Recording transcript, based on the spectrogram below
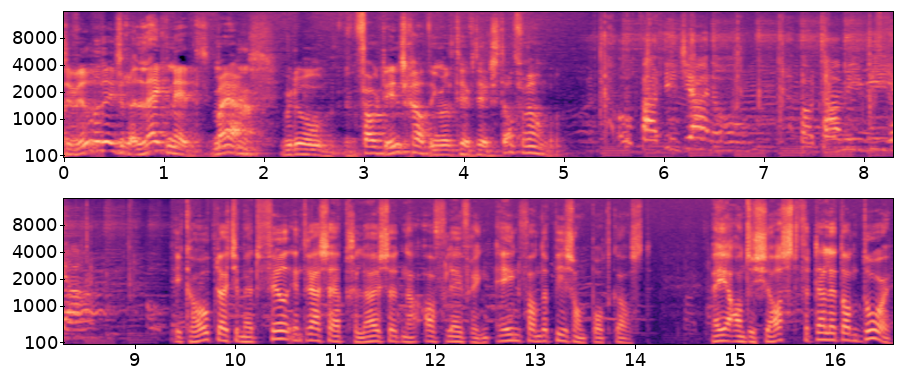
Ze wilden deze, lijkt net. Maar ja, ik bedoel, foute inschatting, want het heeft de hele stad veranderd. Oh partigiano, portami via. Ik hoop dat je met veel interesse hebt geluisterd naar aflevering 1 van de Pison podcast. Ben je enthousiast? Vertel het dan door.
